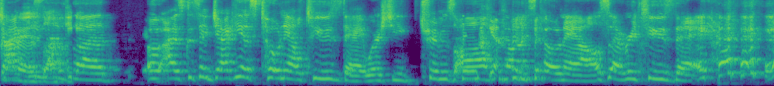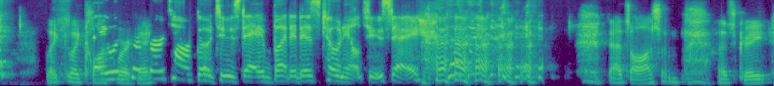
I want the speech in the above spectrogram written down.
that is lucky. Uh, Oh, I was gonna say Jackie has toenail Tuesday where she trims all yeah. toenails every Tuesday. like like clockwork. I would prefer eh? Taco Tuesday, but it is Toenail Tuesday. That's awesome. That's great.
